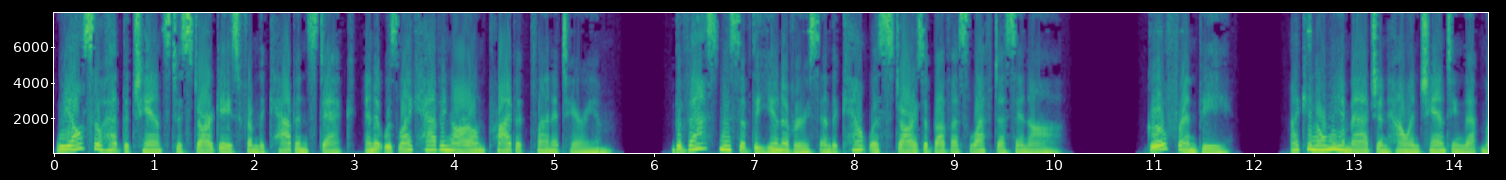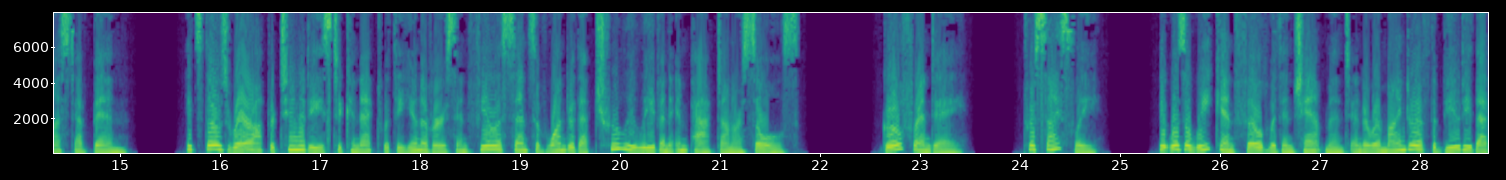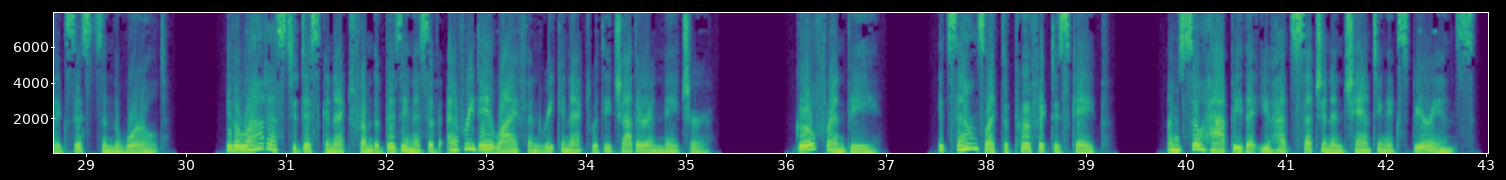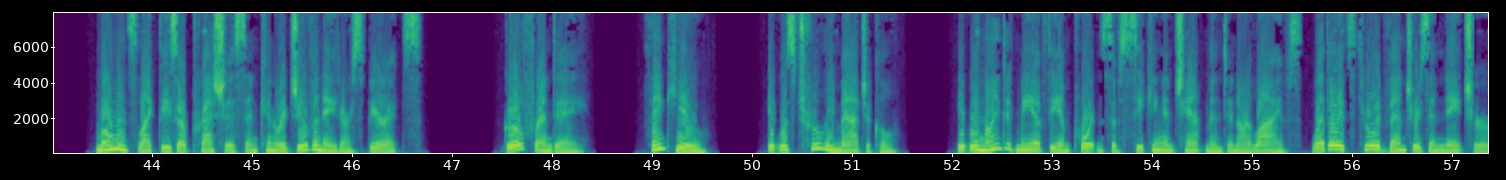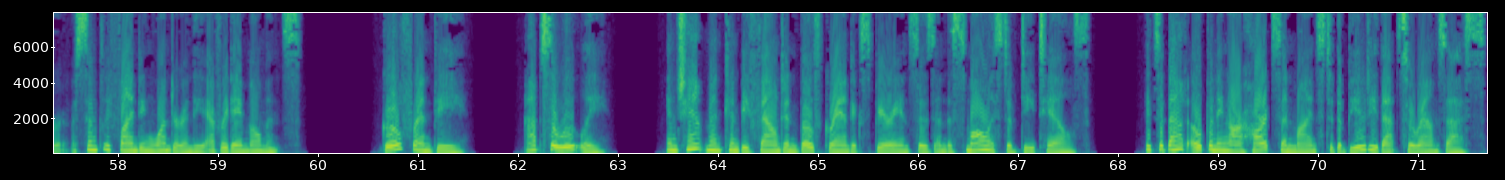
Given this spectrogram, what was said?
We also had the chance to stargaze from the cabin's deck, and it was like having our own private planetarium. The vastness of the universe and the countless stars above us left us in awe. Girlfriend B. I can only imagine how enchanting that must have been. It's those rare opportunities to connect with the universe and feel a sense of wonder that truly leave an impact on our souls. Girlfriend A. Precisely. It was a weekend filled with enchantment and a reminder of the beauty that exists in the world. It allowed us to disconnect from the busyness of everyday life and reconnect with each other in nature. Girlfriend B. It sounds like the perfect escape. I'm so happy that you had such an enchanting experience. Moments like these are precious and can rejuvenate our spirits. Girlfriend A. Thank you. It was truly magical. It reminded me of the importance of seeking enchantment in our lives, whether it's through adventures in nature or simply finding wonder in the everyday moments. Girlfriend B. Absolutely. Enchantment can be found in both grand experiences and the smallest of details. It's about opening our hearts and minds to the beauty that surrounds us.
